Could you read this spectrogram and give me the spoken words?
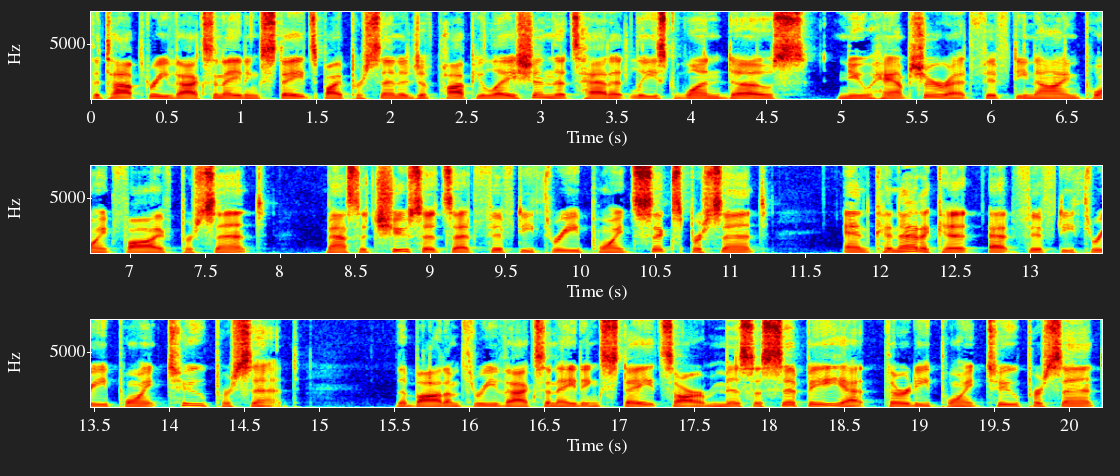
The top three vaccinating states by percentage of population that's had at least one dose New Hampshire at 59.5%, Massachusetts at 53.6%, and Connecticut at 53.2%. The bottom three vaccinating states are Mississippi at 30.2%,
